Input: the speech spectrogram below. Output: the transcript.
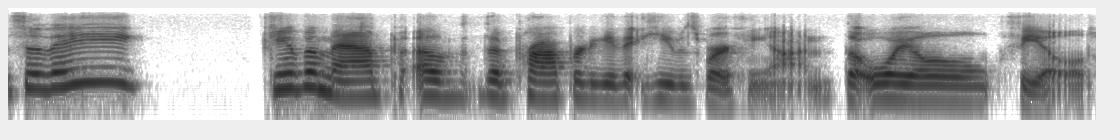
so they give a map of the property that he was working on, the oil field.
